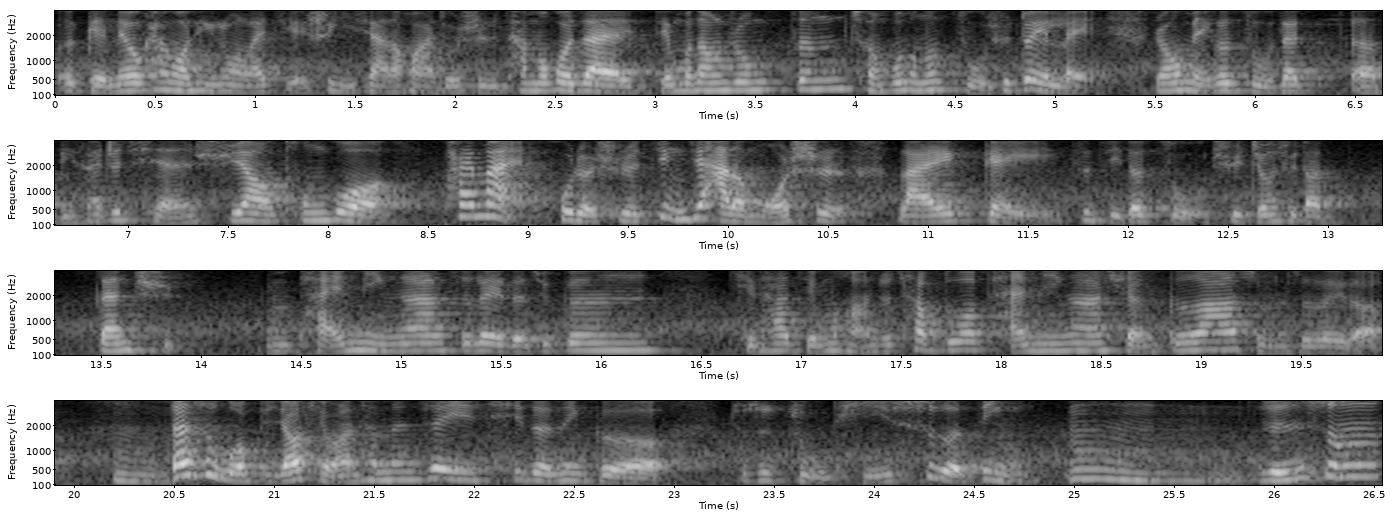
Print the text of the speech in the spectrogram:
呃，给没有看过听众来解释一下的话，就是他们会在节目当中分成不同的组去对垒，然后每个组在呃比赛之前需要通过拍卖或者是竞价的模式来给自己的组去争取到单曲，嗯，排名啊之类的，就跟。其他节目好像就差不多排名啊、选歌啊什么之类的。嗯。但是我比较喜欢他们这一期的那个就是主题设定。嗯。人生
